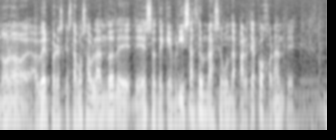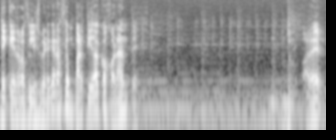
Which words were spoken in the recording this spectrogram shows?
No, no, a ver, pero es que estamos hablando de, de eso, de que Brice hace una segunda parte acojonante. De que Roethlisberger hace un partido acojonante. A ver,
